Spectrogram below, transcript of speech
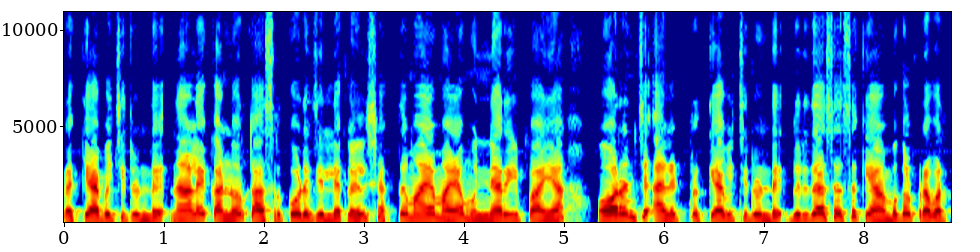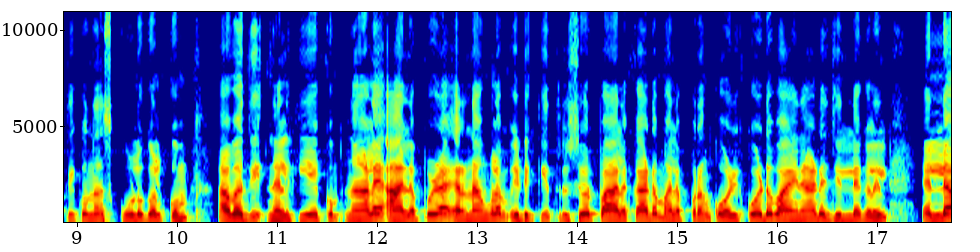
പ്രഖ്യാപിച്ചിട്ടുണ്ട്. നാളെ കണ്ണൂർ, കാസർഗോഡ് ജില്ലകളിൽ ശക്തമായ മഴ മുന്നറിയിപ്പായ ഓറഞ്ച് അലർട്ട് പ്രഖ്യാപിച്ചിട്ടുണ്ട്. ദുരിതാശ്വാസ ക്യാമ്പുകൾ പ്രവർത്തിക്കുന്ന സ്കൂളുകൾക്കും അവധി നൽകിയേക്കും. നാളെ ആലപ്പുഴ, എറണാകുളം, ഇടുക്കി, തൃശൂർ, പാലക്കാട്, മലപ്പുറം, കോഴിക്കോട്, വയനാട് ജില്ലകളിൽ എല്ലാ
